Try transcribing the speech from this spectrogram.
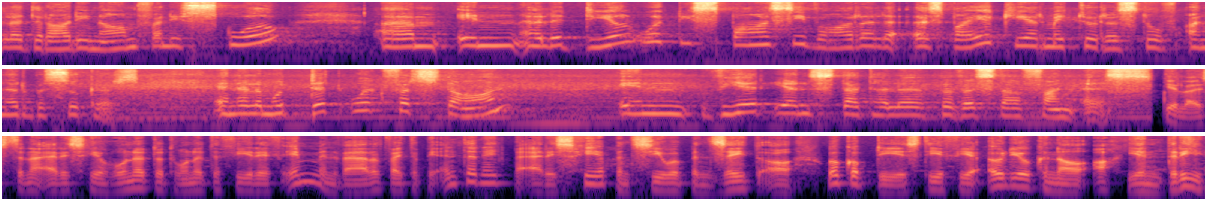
hulle dra die naam van die skool. Ehm um, en hulle deel ook die spasie waar hulle is baie keer met toeriste of ander besoekers. En hulle moet dit ook verstaan en weer eens dat hulle bewus daarvan is. Jy luister na RSG 100 tot 104 FM en wêreldwyd op die internet by rsg.co.za, ook op die DStv audiokanaal 813.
